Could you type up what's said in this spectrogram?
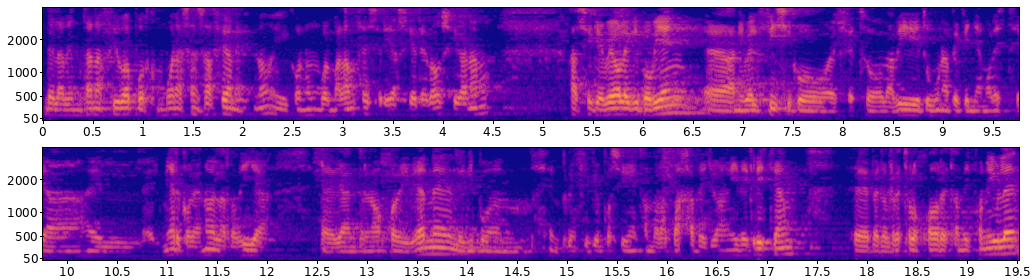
de, la ventana FIBA pues con buenas sensaciones ¿no? y con un buen balance, sería 7-2 si ganamos. Así que veo al equipo bien, eh, a nivel físico, excepto David, tuvo una pequeña molestia el, el miércoles ¿no? en la rodilla, eh, ya entrenó jueves y viernes, el equipo en, en principio pues siguen estando las bajas de Joan y de Cristian, eh, pero el resto de los jugadores están disponibles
